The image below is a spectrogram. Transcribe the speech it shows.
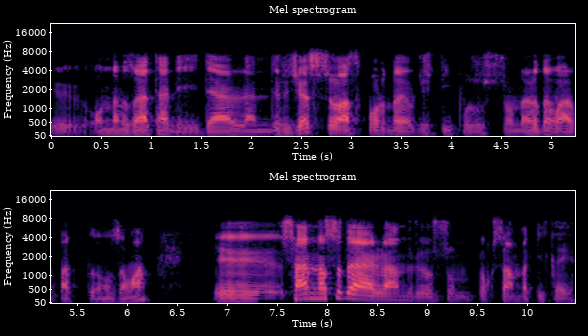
Ee, onları zaten iyi değerlendireceğiz. Sivasspor'un da ciddi pozisyonları da var baktığın zaman. Ee, sen nasıl değerlendiriyorsun 90 dakikayı?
